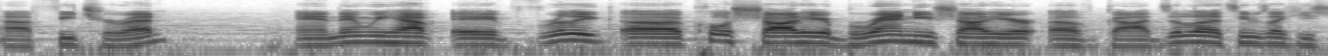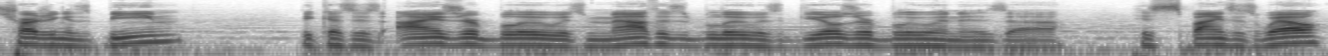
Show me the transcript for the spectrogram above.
uh, featurette. And then we have a really uh, cool shot here, brand new shot here of Godzilla. It seems like he's charging his beam because his eyes are blue, his mouth is blue, his gills are blue, and his uh, his spines as well.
